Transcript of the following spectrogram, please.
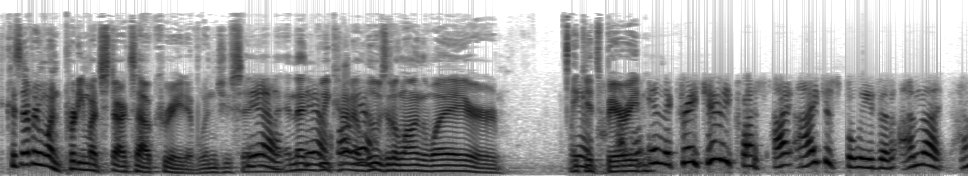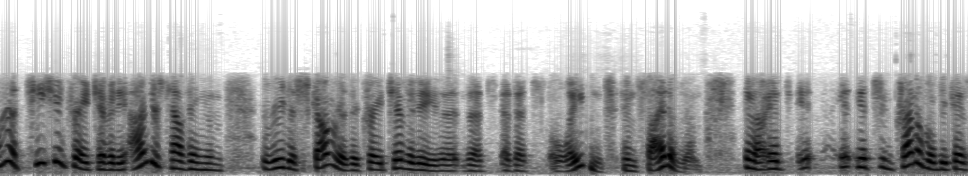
Because everyone pretty much starts out creative, wouldn't you say? Yeah, And then yeah. we kind Oh, of yeah. lose it along the way, or it Yeah. gets buried. In the creativity class, I, I just believe that I'm not I'm not teaching creativity. I'm just having them rediscover the creativity that, that that's latent inside of them. You know, it, it it it's incredible because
